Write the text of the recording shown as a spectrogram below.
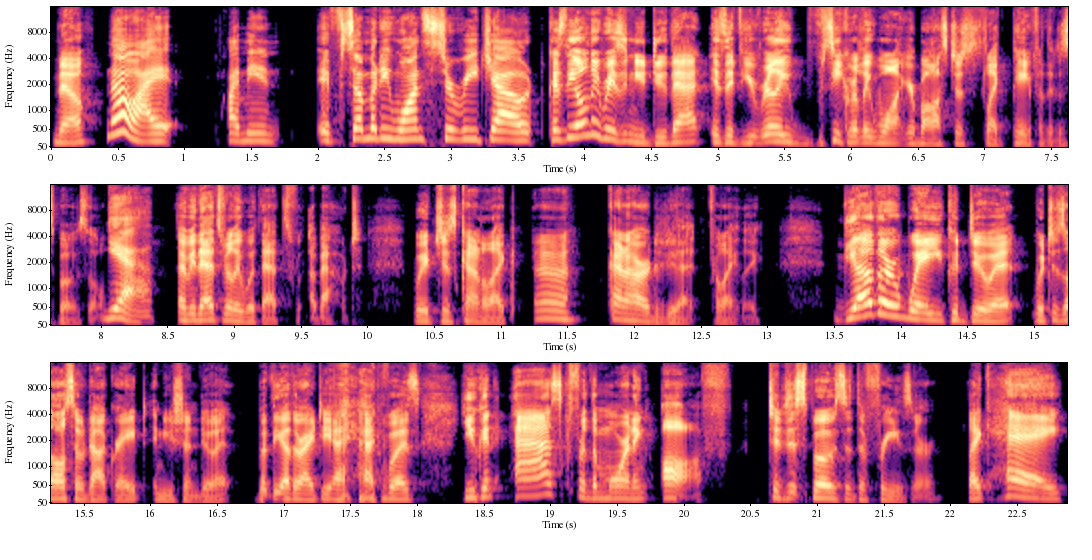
no? No, I. I mean, if somebody wants to reach out, Because the only reason you do that is if you really secretly want your boss to just like pay for the disposal. yeah, I mean, that's really what that's about, which is kind of like, eh, kind of hard to do that politely. The other way you could do it, which is also not great and you shouldn't do it, but the other idea I had was you can ask for the morning off to dispose of the freezer. Like, hey,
